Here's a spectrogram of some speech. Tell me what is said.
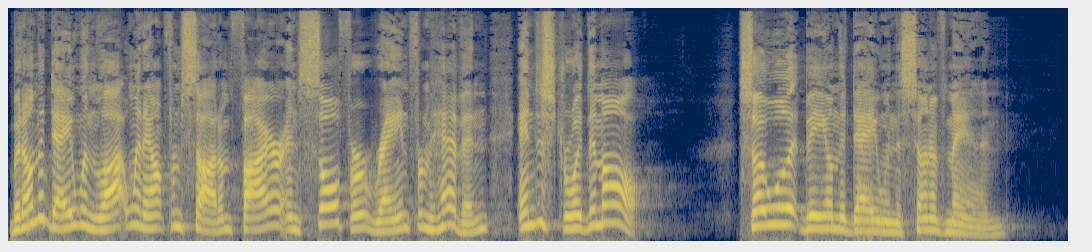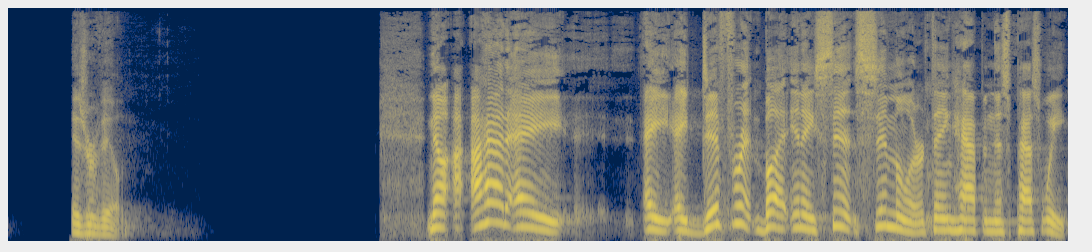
But on the day when Lot went out from Sodom, fire and sulfur rained from heaven and destroyed them all. So will it be on the day when the Son of Man is revealed. Now, I had a, a, a different, but in a sense similar thing happen this past week.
